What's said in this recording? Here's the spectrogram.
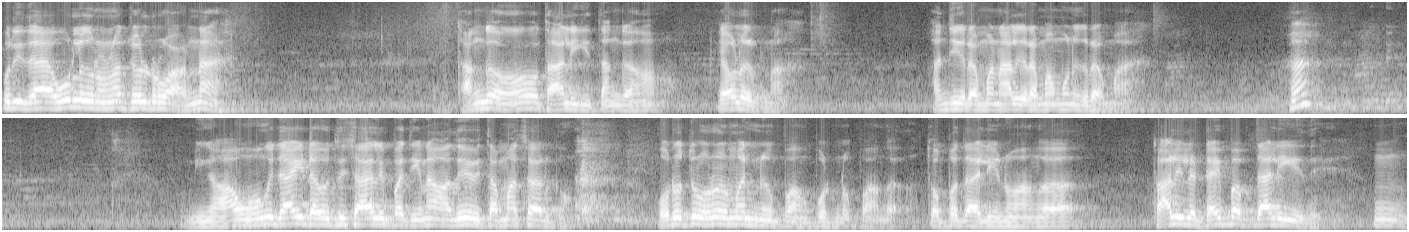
புரியுதா? ஊரில் இருக்கிறவங்களாம் சொல்லிடுவான் என்ன? தங்கம் தாலிக்கு தங்கம் எவ்வளோ இருக்குண்ணா? அஞ்சு கிராமா நாலு கிராமா மூணு கிராமா? ஆ? நீங்கள் அவங்கவுங்க ஜாக்கெட் அவுத்து சாலி பார்த்தீங்கன்னா அதுவே தமாசா இருக்கும். ஒரு ஒருத்தர் ஒரு ஒரு மாதிரி நிற்பாங்க போட்டு நிற்பாங்க தொப்பை தாலின்னுவாங்க தாலியில் டைப் ஆஃப் தாலி இது. ம்.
